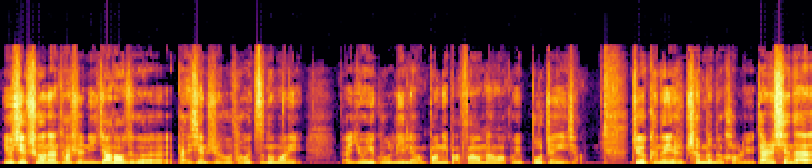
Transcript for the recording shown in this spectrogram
有些车呢，它是你压到这个白线之后，它会自动帮你，呃，有一股力量帮你把方向盘往回拨正一下。这个可能也是成本的考虑，但是现在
